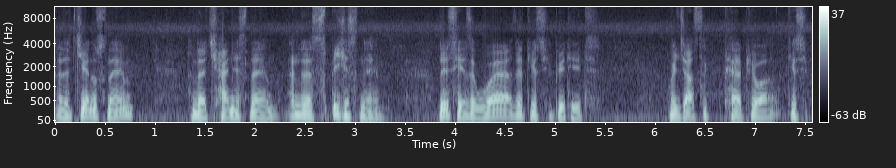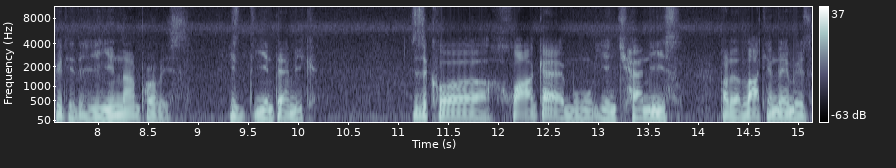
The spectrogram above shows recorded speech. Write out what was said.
and the genus name and the Chinese name and the species name. This is where they distributed. We just tell people distributed in Yunnan province. It's endemic. This is called Huagaimu in Chinese, but the Latin name is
